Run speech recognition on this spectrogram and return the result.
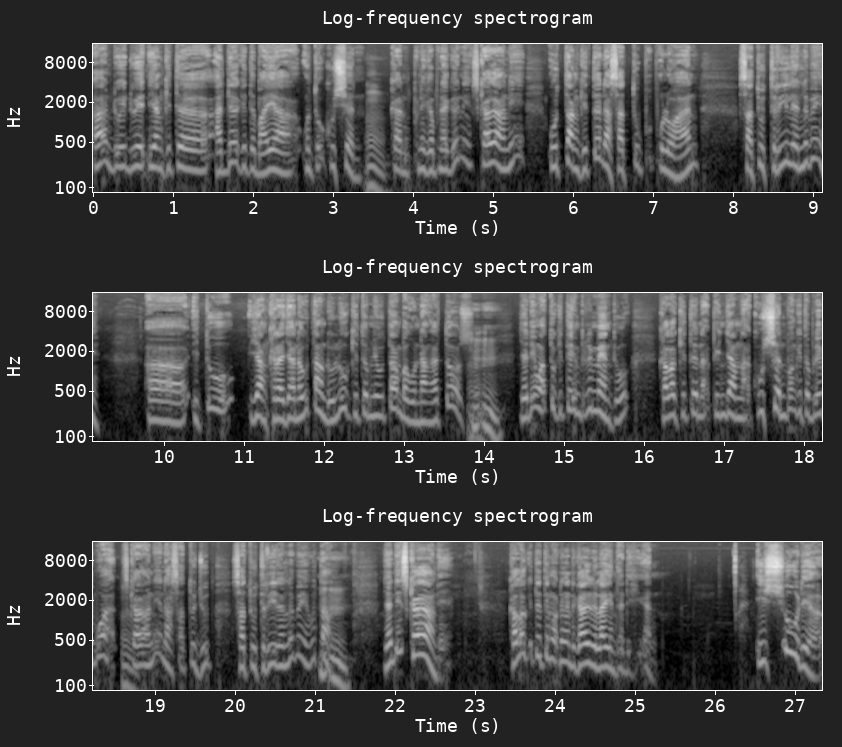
Uh, duit-duit yang kita ada kita bayar untuk cushion hmm. kan peniaga-peniaga ni. Sekarang ni hutang kita dah 1.1 trilion lebih. Uh, itu yang kerajaan dah hutang dulu kita punya hutang baru 600. Mm-hmm. Jadi waktu kita implement tu kalau kita nak pinjam nak cushion pun kita boleh buat. Mm. Sekarang ni dah 1 juta 1 trilion lebih hutang. Mm-hmm. Jadi sekarang ni kalau kita tengok dengan negara lain tadi kan isu dia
